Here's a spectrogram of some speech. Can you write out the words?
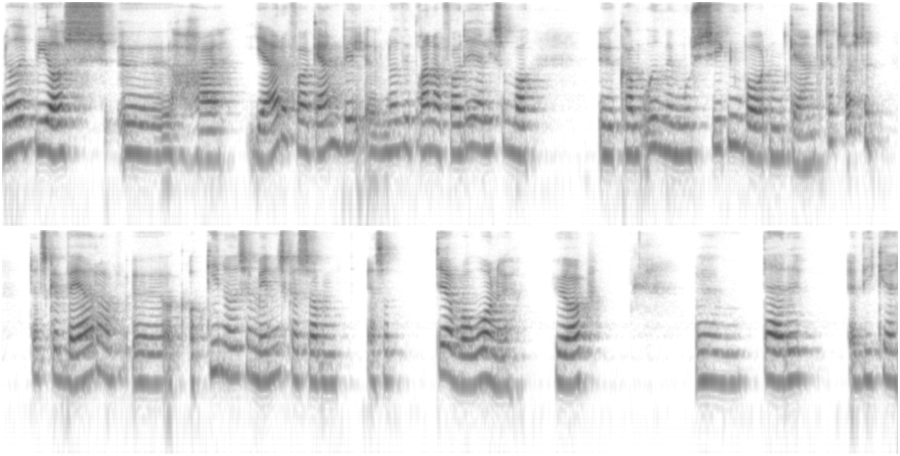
Noget vi også øh, har hjerte for og gerne vil, øh, noget vi brænder for, det er ligesom at øh, komme ud med musikken, hvor den gerne skal trøste. Den skal være der øh, og, og give noget til mennesker, som altså der hvor ordene høre op, øh, der er det at vi kan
